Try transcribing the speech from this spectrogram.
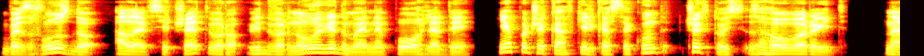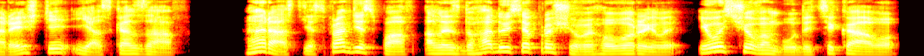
Безглуздо, але всі четверо відвернули від мене погляди. Я почекав кілька секунд, чи хтось заговорить. Нарешті я сказав Гаразд, я справді спав, але здогадуюся, про що ви говорили. І ось що вам буде цікаво.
